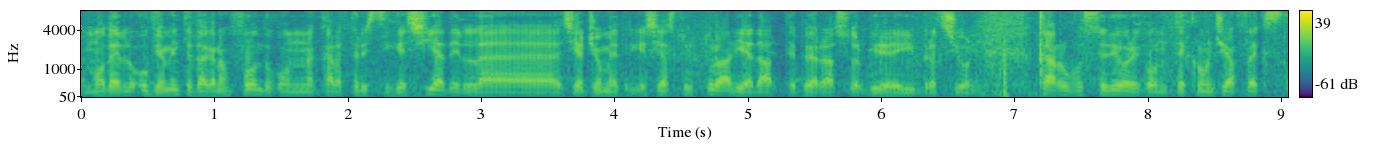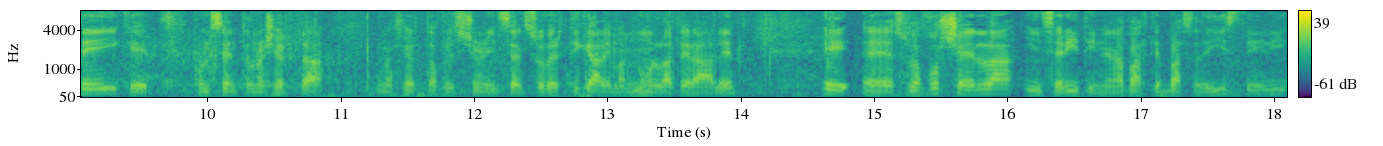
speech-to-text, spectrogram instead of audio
modello ovviamente da gran fondo con caratteristiche sia, del, sia geometriche sia strutturali adatte per assorbire le vibrazioni. Carro posteriore con tecnologia Flex Stay che consente una certa, una certa flessione in senso verticale ma non laterale e eh, sulla forcella inseriti nella parte bassa degli steli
